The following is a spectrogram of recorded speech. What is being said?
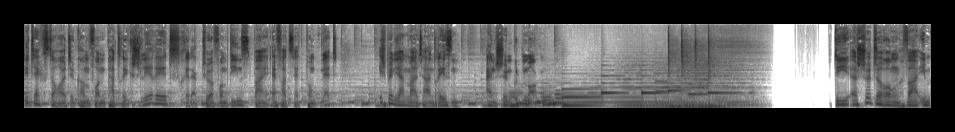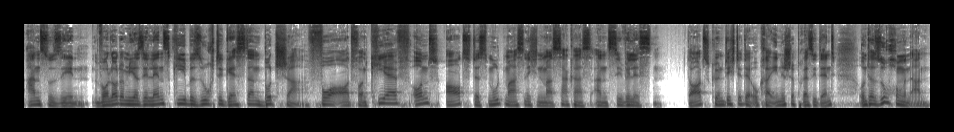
Die Texte heute kommen von Patrick Schlereth, Redakteur vom Dienst bei faz.net. Ich bin Jan Malte Andresen. Einen schönen guten Morgen. Erschütterung war ihm anzusehen. Volodymyr Zelensky besuchte gestern Butscha, Vorort von Kiew und Ort des mutmaßlichen Massakers an Zivilisten. Dort kündigte der ukrainische Präsident Untersuchungen an.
